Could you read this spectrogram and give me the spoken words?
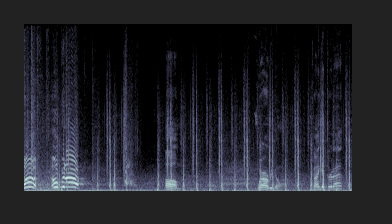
Ah! Open up! Um, where are we going? Can I get through that?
